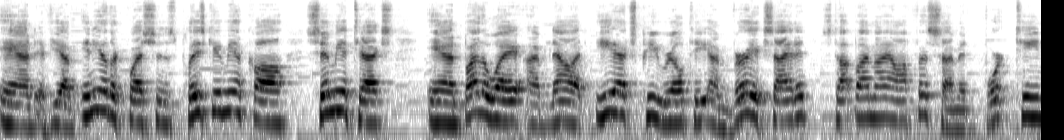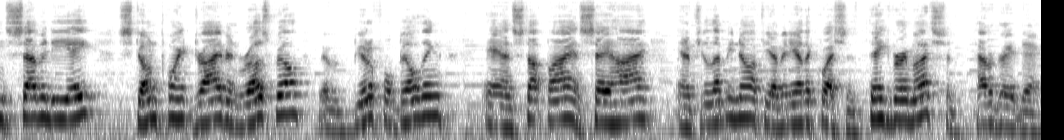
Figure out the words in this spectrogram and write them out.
And if you have any other questions, please give me a call, send me a text. And by the way, I'm now at eXp Realty. I'm very excited. Stop by my office. I'm at 1478 Stone Point Drive in Roseville. We have a beautiful building. And stop by and say hi. And if you let me know if you have any other questions. Thank you very much and have a great day.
